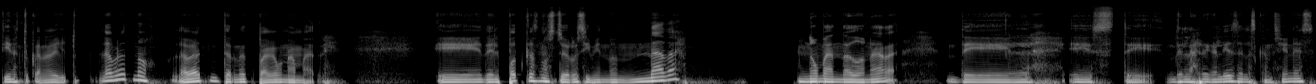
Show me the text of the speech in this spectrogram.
tienes tu canal de YouTube. La verdad no, la verdad Internet paga una madre. Eh, del podcast no estoy recibiendo nada, no me han dado nada del, este, de las regalías de las canciones.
